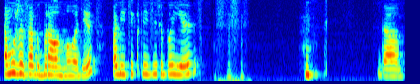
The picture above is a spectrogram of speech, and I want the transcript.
к тому же Зак Браун молодец, политик, лидер и боец. Да.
